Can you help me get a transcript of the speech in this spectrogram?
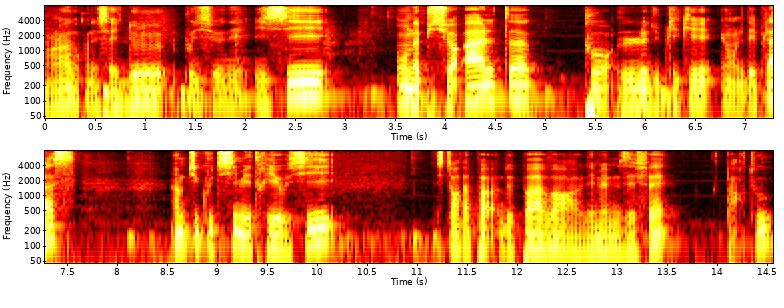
Voilà, donc on essaye de le positionner ici. On appuie sur Alt pour le dupliquer et on le déplace. Un petit coup de symétrie aussi histoire de ne pas, pas avoir les mêmes effets partout.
